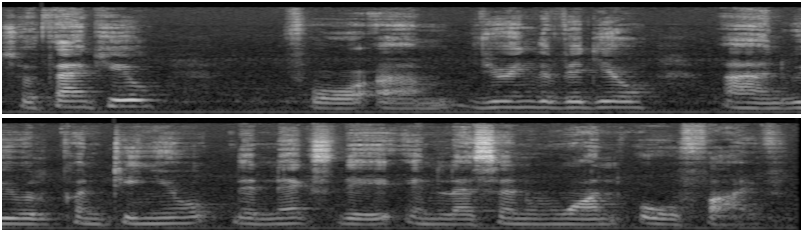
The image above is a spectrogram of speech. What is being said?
So thank you for um, viewing the video and we will continue the next day in lesson 105.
